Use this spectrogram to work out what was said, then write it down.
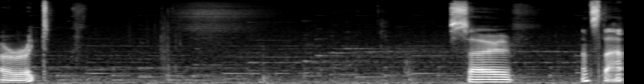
Alright. So that's that.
